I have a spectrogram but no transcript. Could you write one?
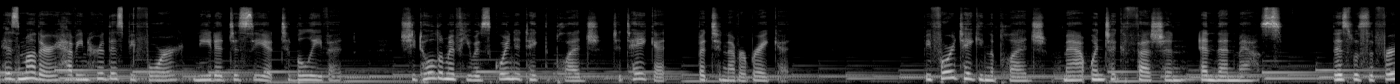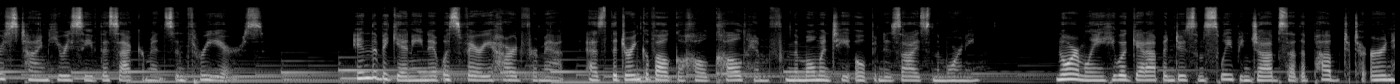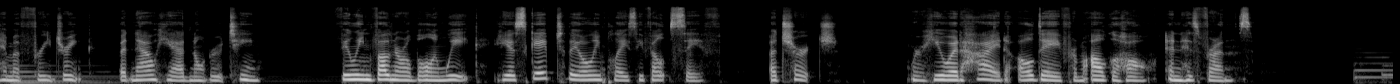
His mother, having heard this before, needed to see it to believe it. She told him if he was going to take the pledge, to take it, but to never break it. Before taking the pledge, Matt went to confession and then Mass. This was the first time he received the sacraments in three years. In the beginning, it was very hard for Matt, as the drink of alcohol called him from the moment he opened his eyes in the morning. Normally, he would get up and do some sweeping jobs at the pub to earn him a free drink, but now he had no routine. Feeling vulnerable and weak, he escaped to the only place he felt safe a church, where he would hide all day from alcohol and his friends.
